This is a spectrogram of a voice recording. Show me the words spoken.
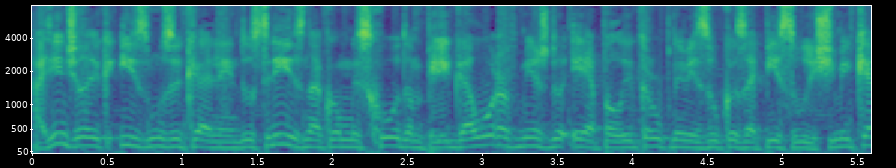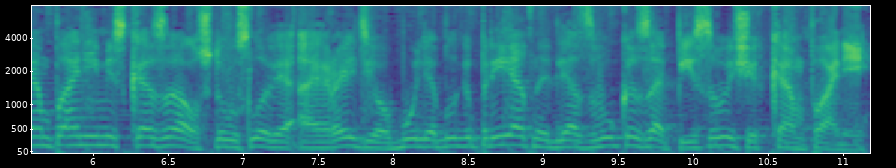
Один человек из музыкальной индустрии, знакомый с ходом переговоров между Apple и крупными звукозаписывающими компаниями, сказал, что условия iRadio более благоприятны для звукозаписывающих компаний,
